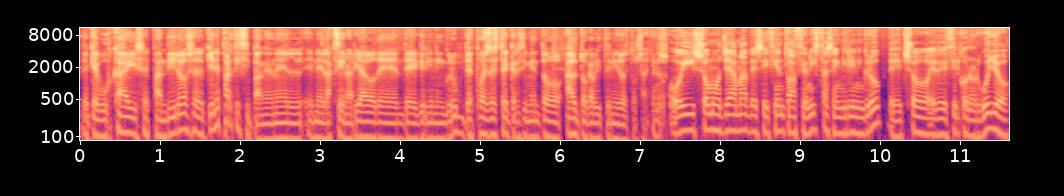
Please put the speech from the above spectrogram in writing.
de que buscáis expandiros. Eh, ¿Quiénes participan en el, en el accionariado de, Greening Group después de este crecimiento alto que habéis tenido estos años? hoy somos ya más de 600 accionistas en Greening Group. De hecho, he de decir con orgullo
